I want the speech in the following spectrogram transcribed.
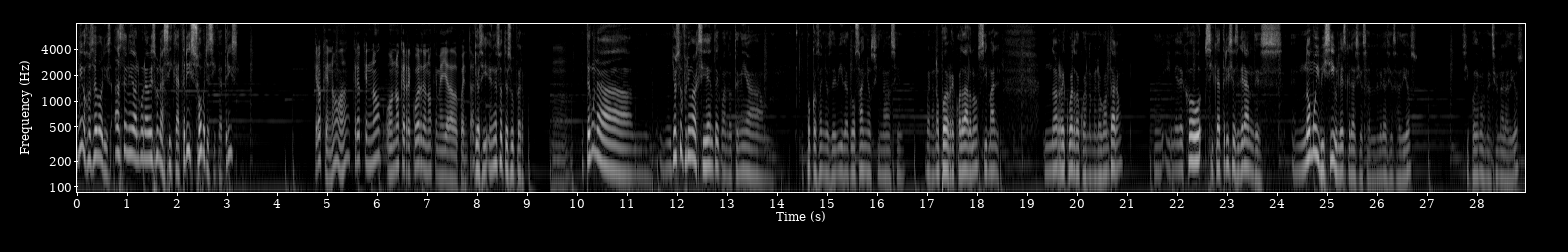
Amigo José Boris, ¿has tenido alguna vez una cicatriz sobre cicatriz? Creo que no, ¿ah? creo que no, o no que recuerde o no que me haya dado cuenta. Yo sí, en eso te supero. Mm, Tengo una... Yo sufrí un accidente cuando tenía pocos años de vida, dos años y no así. Bueno, no puedo recordarlo, sí mal. No recuerdo cuando me lo contaron. Y me dejó cicatrices grandes, no muy visibles, gracias, al, gracias a Dios. Si podemos mencionar a Dios.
